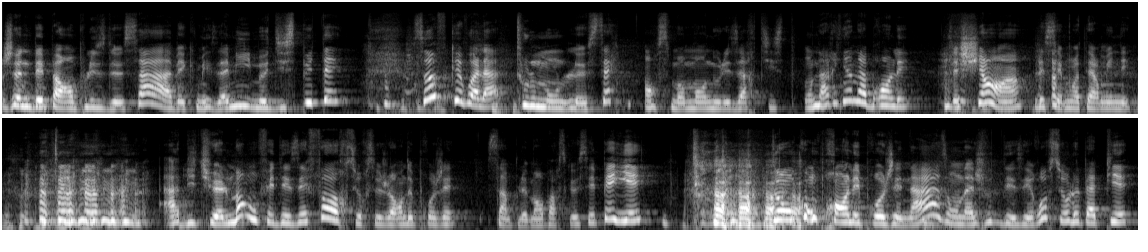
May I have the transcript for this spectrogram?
Je ne vais pas en plus de ça avec mes amis me disputer. Sauf que voilà, tout le monde le sait. En ce moment, nous les artistes, on n'a rien à branler. C'est chiant, hein Laissez-moi terminer. Habituellement, on fait des efforts sur ce genre de projet, simplement parce que c'est payé. Donc on prend les projets nazes, on ajoute des zéros sur le papier.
